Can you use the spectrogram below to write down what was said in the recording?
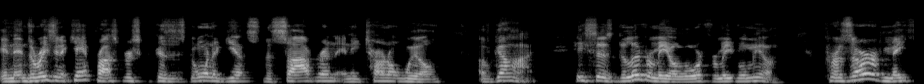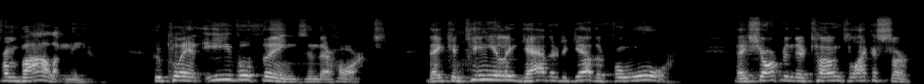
And, and the reason it can't prosper is because it's going against the sovereign and eternal will of God. He says, Deliver me, O Lord, from evil men. Preserve me from violent men who plant evil things in their hearts. They continually gather together for war. They sharpen their tongues like a serpent.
